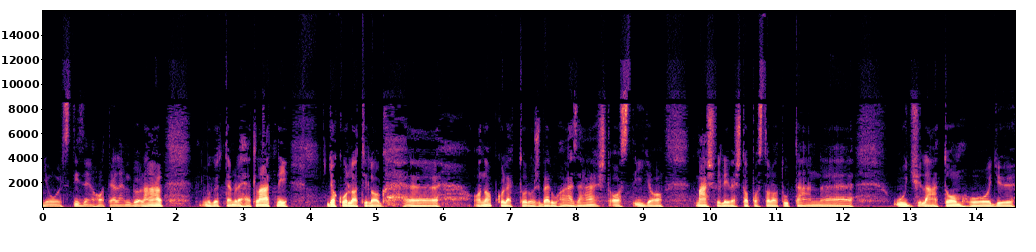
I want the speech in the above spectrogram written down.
8, 16 elemből áll, mögöttem lehet látni. Gyakorlatilag a napkollektoros beruházást azt így a másfél éves tapasztalat után úgy látom, hogy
